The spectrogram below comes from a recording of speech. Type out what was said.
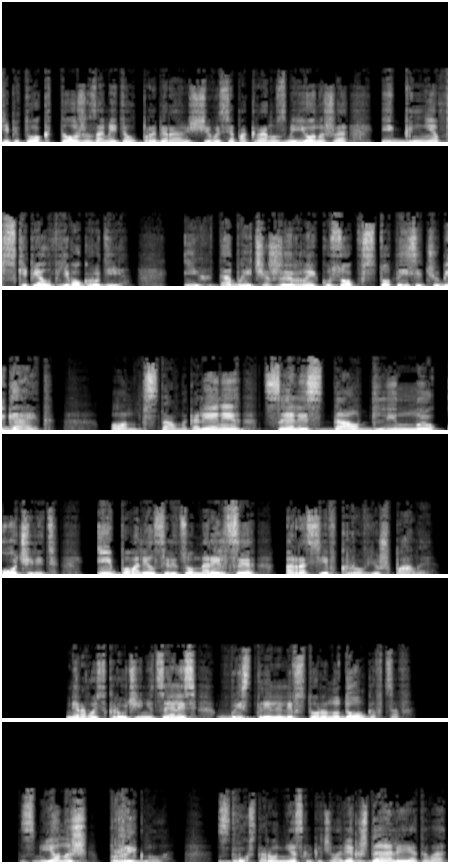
Кипяток тоже заметил пробирающегося по крану змееныша, и гнев вскипел в его груди. Их добыча, жирный кусок в сто тысяч, убегает. Он встал на колени, целясь, дал длинную очередь и повалился лицом на рельсы, оросив кровью шпалы. Мировой скручей, не целясь, выстрелили в сторону долговцев. Змееныш прыгнул. С двух сторон несколько человек ждали этого,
